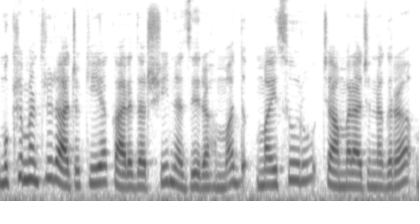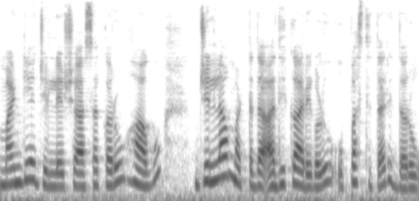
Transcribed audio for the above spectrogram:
ಮುಖ್ಯಮಂತ್ರಿ ರಾಜಕೀಯ ಕಾರ್ಯದರ್ಶಿ ನಜೀರ್ ಅಹಮದ್, ಮೈಸೂರು ಚಾಮರಾಜನಗರ, ಮಂಡ್ಯ ಜಿಲ್ಲೆ ಶಾಸಕರು ಹಾಗೂ ಜಿಲ್ಲಾ ಮಟ್ಟದ ಅಧಿಕಾರಿಗಳು ಉಪಸ್ಥಿತರಿದ್ದರು.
